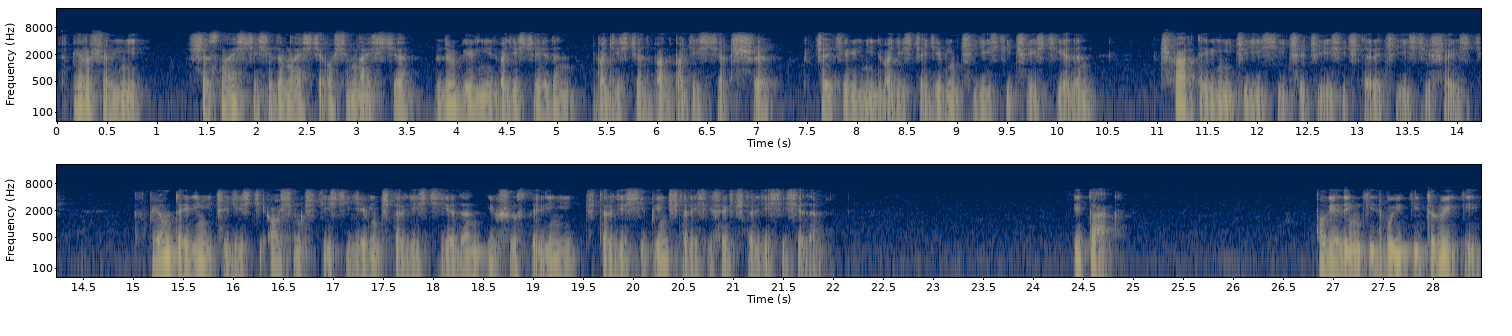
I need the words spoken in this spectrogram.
W pierwszej linii 16, 17, 18, w drugiej linii 21, 22, 23, w trzeciej linii 29, 30, 31, w czwartej linii 33, 34, 36, w piątej linii 38, 39, 41 i w szóstej linii 45, 46, 47. I tak. Pod jedynki, dwójki, trójki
